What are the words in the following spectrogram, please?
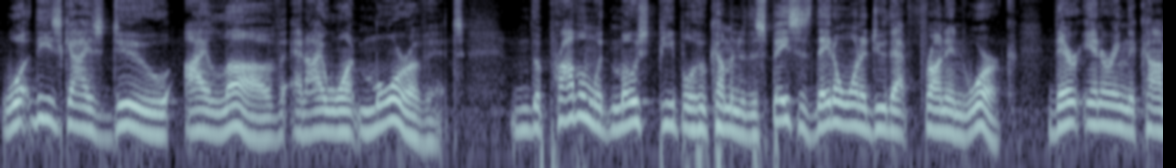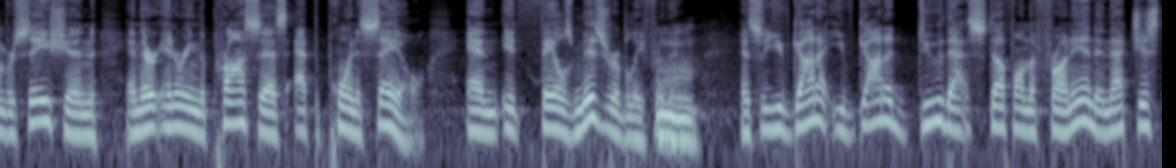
what these guys do, I love, and I want more of it the problem with most people who come into the space is they don't want to do that front end work. They're entering the conversation and they're entering the process at the point of sale, and it fails miserably for them. And so you've got to you've got to do that stuff on the front end, and that just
